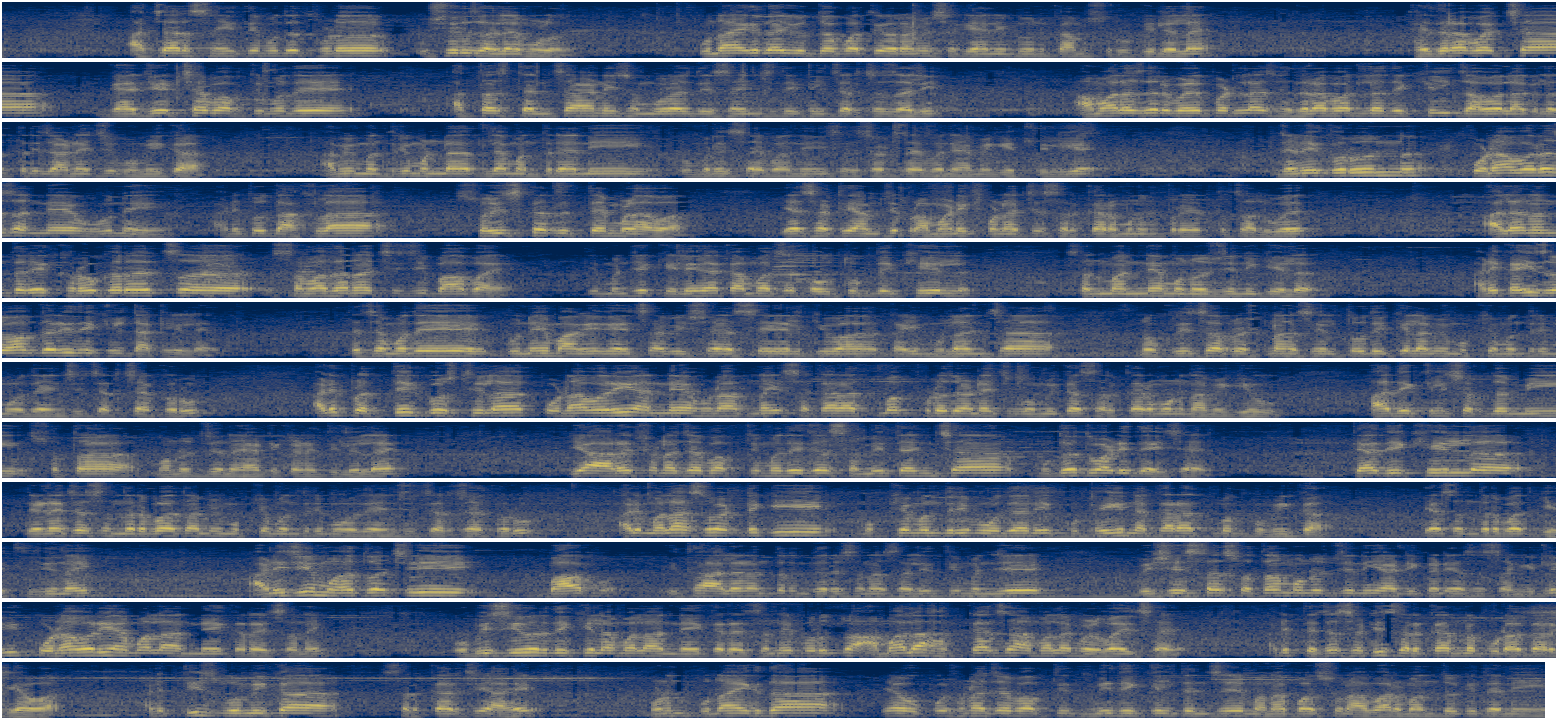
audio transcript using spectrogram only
आचारसंहितेमध्ये थोडं उशीर झाल्यामुळं पुन्हा एकदा युद्धपातळीवर आम्ही सगळ्यांनी मिळून काम सुरू केलेलं आहे. हैदराबादच्या गॅजेटच्या बाबतीमध्ये आताच त्यांचा आणि शंभूराज देसाईंची देखील चर्चा झाली. आम्हाला जर वेळ पडल्यास हैदराबादला देखील जावं लागलं तरी जाण्याची भूमिका आम्ही मंत्रिमंडळातल्या मंत्र्यांनी उमरे साहेबांनी शिरसाट साहेबांनी आम्ही घेतलेली आहे. जेणेकरून कोणावरच अन्याय होऊ नये आणि तो दाखला सोयीस्कररित्या मिळावा यासाठी आमचे प्रामाणिकपणाचे सरकार म्हणून प्रयत्न चालू आहेत. आल्यानंतर एक खरोखरच समाधानाची जी बाब आहे ती म्हणजे केलेल्या कामाचं कौतुक देखील सन्मान्य मनोजींनी केलं. आणि काही जबाबदारी देखील टाकलेल्या आहेत. त्याच्यामध्ये गुन्हे मागे घ्यायचा विषय असेल किंवा काही मुलांच्या नोकरीचा प्रश्न असेल तो देखील आम्ही मुख्यमंत्री मोदयांशी चर्चा करू. आणि प्रत्येक गोष्टीला कोणावरही अन्याय होणार नाही सकारात्मक पुढे जाण्याची भूमिका सरकार म्हणून आम्ही घेऊ. हा देखील शब्द मी स्वतः मनोजजींना या ठिकाणी दिलेला आहे. या आरक्षणाच्या बाबतीमध्ये ज्या समित्यांच्या मुदतवाढी द्यायच्या आहेत त्या देखील देण्याच्या संदर्भात आम्ही मुख्यमंत्री महोदयांशी चर्चा करू. आणि मला असं वाटतं की मुख्यमंत्री महोदयांनी कुठेही नकारात्मक भूमिका या संदर्भात घेतलेली नाही. आणि जी महत्त्वाची बाब इथं आल्यानंतर निदर्शनास आली ती म्हणजे विशेषतः स्वतः मनोजजींनी या ठिकाणी असं सांगितलं की कोणावरही आम्हाला अन्याय करायचा नाही. ओबीसीवर देखील आम्हाला अन्याय करायचा नाही परंतु आम्हाला हक्काचा आम्हाला मिळवायचा आहे. आणि त्याच्यासाठी सरकारनं पुढाकार घ्यावा. आणि तीच भूमिका सरकारची आहे. म्हणून पुन्हा एकदा या उपोषणाच्या बाबतीत मी देखील त्यांचे मनापासून आभार मानतो की त्यांनी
